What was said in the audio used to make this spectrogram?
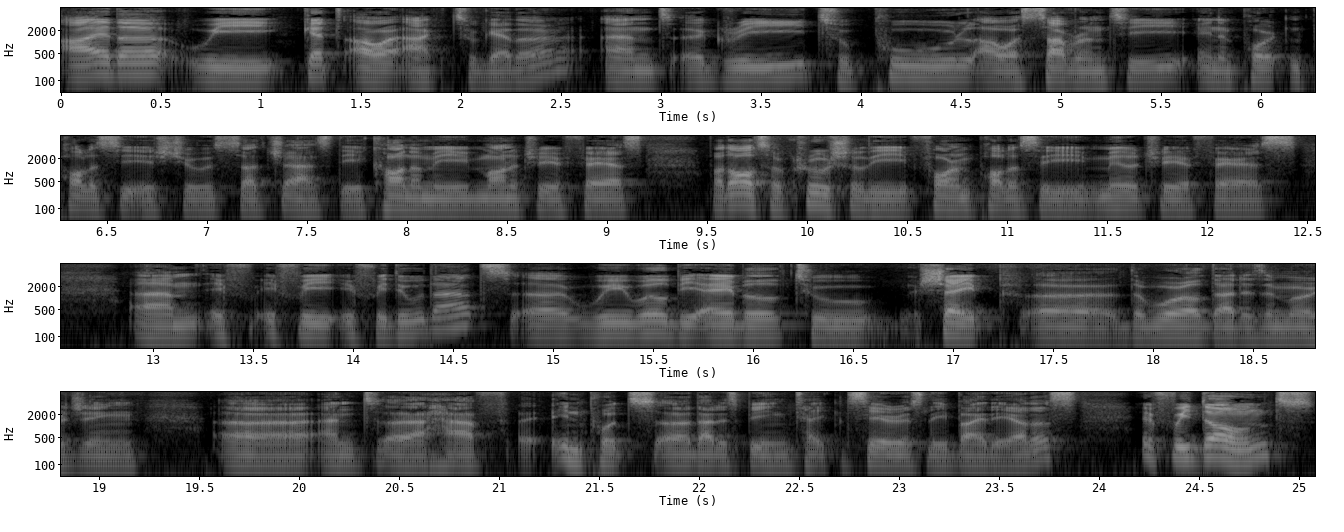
either we get our act together and agree to pool our sovereignty in important policy issues such as the economy, monetary affairs, but also crucially foreign policy, military affairs, um, if, if, we, if we do that, uh, we will be able to shape uh, the world that is emerging uh, and uh, have inputs uh, that is being taken seriously by the others. If we don't,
